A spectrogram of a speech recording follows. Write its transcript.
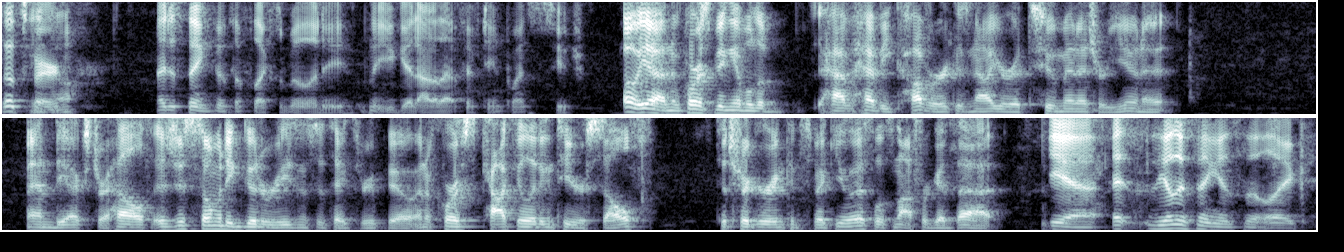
That's fair. know? I just think that the flexibility that you get out of that fifteen points is huge. Oh yeah, and of course being able to have heavy cover because now you're a two miniature unit, and the extra health is just so many good reasons to take three PO. And of course, calculating to yourself to trigger inconspicuous. Let's not forget that. Yeah. It, the other thing is that like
